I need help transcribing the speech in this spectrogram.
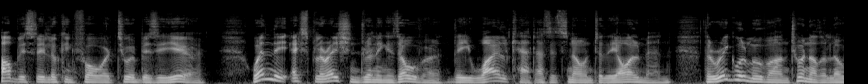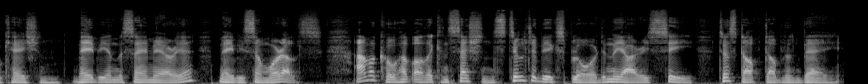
obviously looking forward to a busy year. When the exploration drilling is over, the Wildcat as it's known to the oilmen, the rig will move on to another location, maybe in the same area, maybe somewhere else. Amoco have other concessions still to be explored in the Irish Sea, just off Dublin Bay.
